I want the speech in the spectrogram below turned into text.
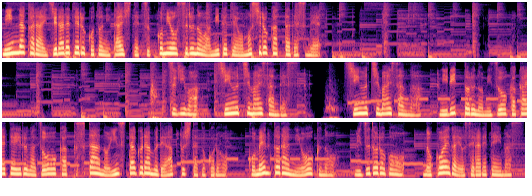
みんなからいじられてることに対してツッコミをするのは見てて面白かったですね。次は新内舞さんです。新内舞さんが2リットルの水を抱えている画像をカップスターのインスタグラムでアップしたところコメント欄に多くの水泥棒の声が寄せられています。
